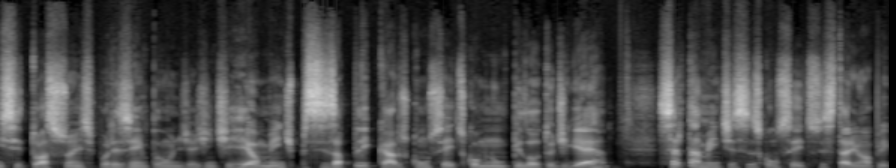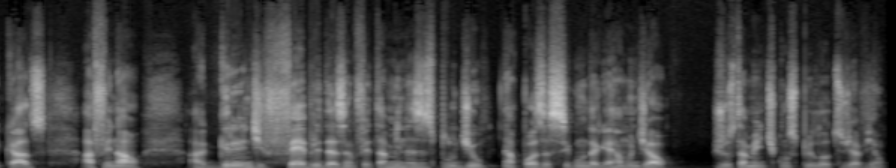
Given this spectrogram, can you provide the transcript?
em situações, por exemplo, onde a gente realmente precisa aplicar os conceitos, como num piloto de guerra, certamente esses conceitos estariam aplicados, afinal, a grande febre das anfetaminas explodiu após a Segunda Guerra Mundial, justamente com os pilotos de avião.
